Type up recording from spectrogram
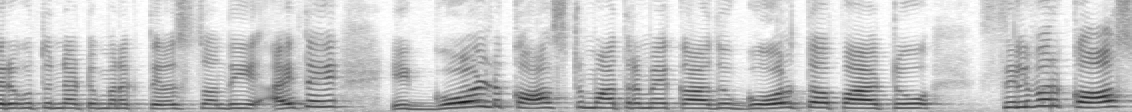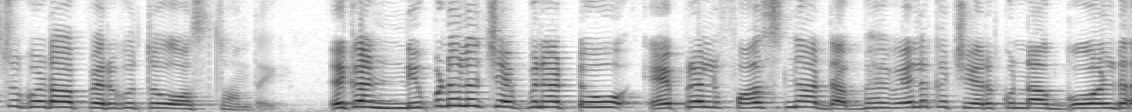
పెరుగుతున్నట్టు మనకు తెలుస్తుంది. అయితే ఈ గోల్డ్ కాస్ట్ మాత్రమే కాదు గోల్డ్తో పాటు పాటు సిల్వర్ కాస్ట్ కూడా పెరుగుతూ వస్తుంది. ఇక నిపుణులు చెప్పినట్టు ఏప్రిల్ ఫస్ట్న డెబ్బై వేలకు చేరుకున్న గోల్డ్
